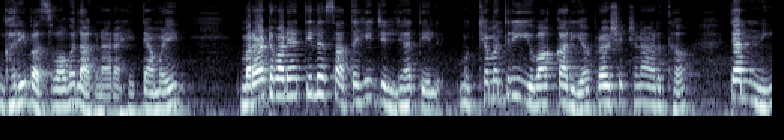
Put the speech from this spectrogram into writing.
घरी बसवावं लागणार आहे. त्यामुळे मराठवाड्यातील सातही जिल्ह्यातील मुख्यमंत्री युवा कार्य प्रशिक्षणार्थ त्यांनी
